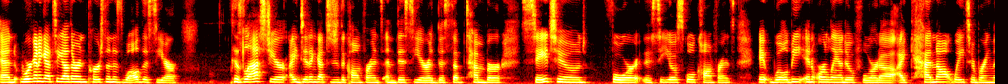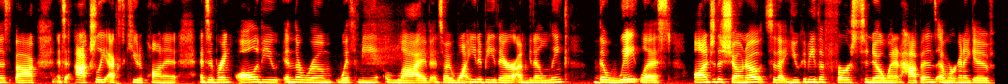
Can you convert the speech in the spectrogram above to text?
and we're to get together in person as well this year because last year I didn't get to do the conference, and this year, this September, stay tuned for the CEO School Conference. It will be in Orlando, Florida. I cannot wait to bring this back and to actually execute upon it and to bring all of you in the room with me live. And so I want you to be there. I'm going to link the wait list onto the show notes so that you could be the first to know when it happens. And we're going to give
